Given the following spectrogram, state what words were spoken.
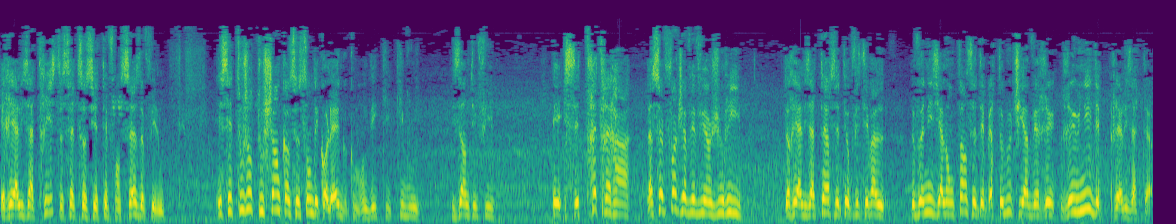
et réalisatrices de cette société française de films. Et c'est toujours touchant quand ce sont des collègues, comme on dit, qui vous identifient. Et c'est très très rare. La seule fois que j'avais vu un jury de réalisateurs, c'était au Festival de Venise il y a longtemps, c'était Bertolucci qui avait ré- réuni des réalisateurs.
